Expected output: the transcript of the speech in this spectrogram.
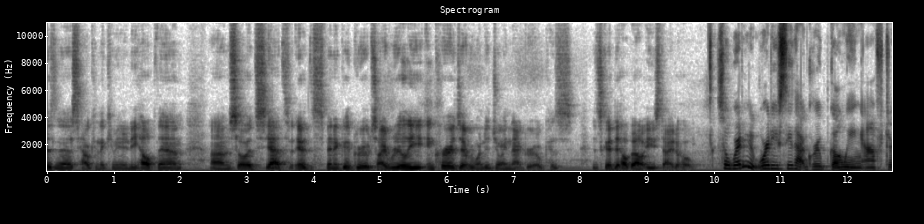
business how can the community help them Um, so it's yeah, it's, it's been a good group. So I really encourage everyone to join that group because it's good to help out East Idaho So where do you where do you see that group going after?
